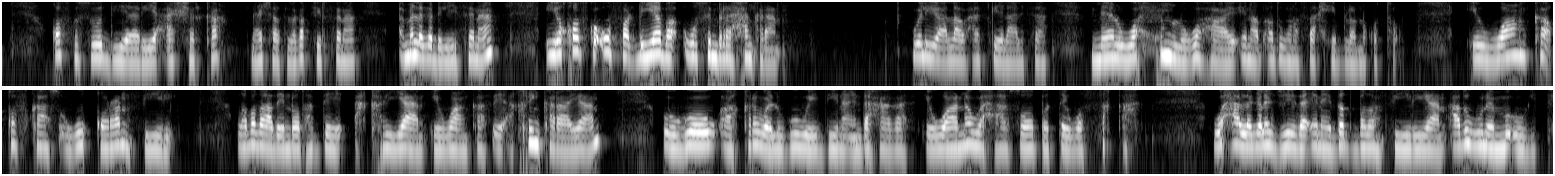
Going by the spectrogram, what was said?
qofka soo diyaariya cashirka meeshaas laga fiirsanaa ama laga dhageysanaa iyo qofka u fadhiyaba wuu simbiraxan karaan. Weliga allah waxaa iska ilaalisaa. Meel wax xun lagu haayo inaad adiguna saaxiib la noqoto. Ciwaanka qofkaas ugu qoran fiiri. Labadaada indhood hadday akhriyaan ciwaankaas ay akhrin karayaan ogow aakhiro waa lagu weydiinaa indhahaagaas ciwaano waxaa soo batay wasaq ah waxaa lagala jeedaa inay dad badan fiiriyaan adiguna ma ogid.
